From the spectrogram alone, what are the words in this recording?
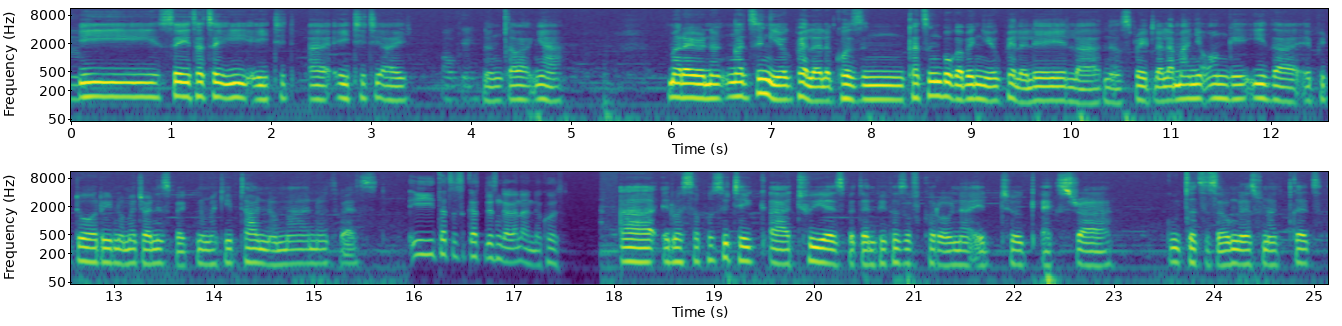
Mm. i seyithathe i-ATTI okay. Ngicabanga yeah mara yona ngathi ngiyo kuphela le cause ngikhathi ngibuka bengiyo kuphela le la Nelspruit la lamanye onke either ePitori noma Johannesburg noma Cape Town noma Northwest. Ithatha isikhathi lesingakanani le course uh it was supposed to take uh 2 years but then because of corona it took extra kucithisa ongelesifuna kucitha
